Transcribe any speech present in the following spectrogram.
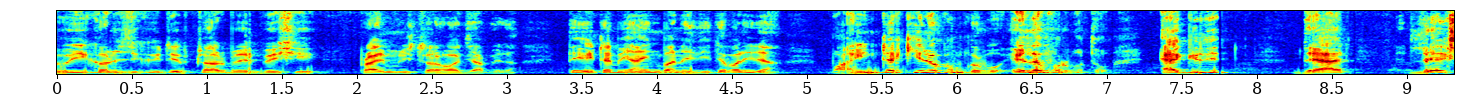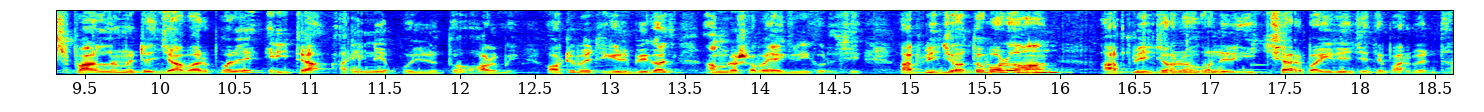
দুই কনজিকিউটিভ টার্মের বেশি প্রাইম মিনিস্টার হওয়া যাবে না। তো এটা আমি আইন বানিয়ে দিতে পারি না। আইনটা কীরকম করব? এলএফোর মতো। অ্যাগ্রি দ্যাট নেক্সট পার্লামেন্টে যাবার পরে এইটা আইনে পরিণত হবে অটোমেটিক্যালি বিকজ আমরা সবাই এগ্রি করেছি। আপনি যত বড় হন, আপনি জনগণের ইচ্ছার বাইরে যেতে পারবেন না।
